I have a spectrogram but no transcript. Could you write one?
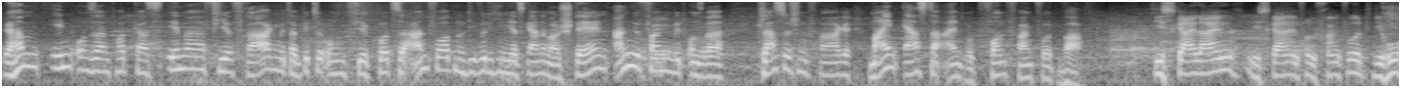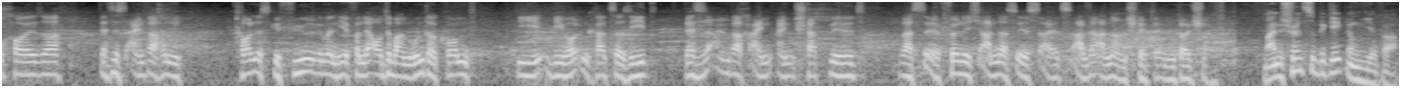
Wir haben in unseren Podcasts immer vier Fragen mit der Bitte um vier kurze Antworten und die würde ich Ihnen jetzt gerne mal stellen. Angefangen mit unserer klassischen Frage. Mein erster Eindruck von Frankfurt war? Die Skyline, die Skyline von Frankfurt, die Hochhäuser. Das ist einfach ein tolles Gefühl, wenn man hier von der Autobahn runterkommt, die, die Wolkenkratzer sieht. Das ist einfach ein, ein Stadtbild, was äh, völlig anders ist als alle anderen Städte in Deutschland. Meine schönste Begegnung hier war?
